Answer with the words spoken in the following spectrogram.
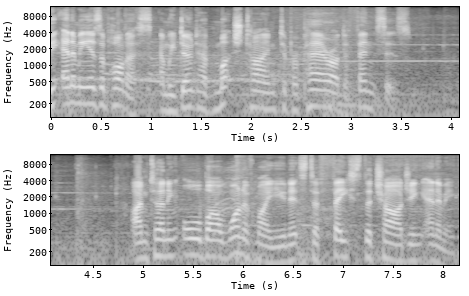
The enemy is upon us, and we don't have much time to prepare our defences. I'm turning all bar one of my units to face the charging enemy,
